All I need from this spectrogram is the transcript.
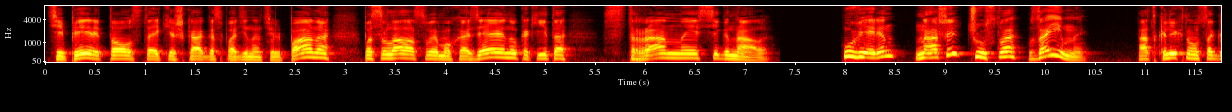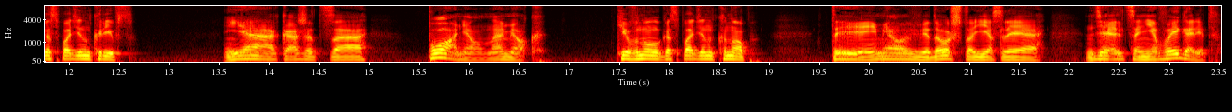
Теперь толстая кишка господина Тюльпана посылала своему хозяину какие-то странные сигналы. «Уверен, наши чувства взаимны», — откликнулся господин Кривс. «Я, кажется, понял намек», — кивнул господин Кноп. Ты имел в виду, что если дельце не выгорит,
